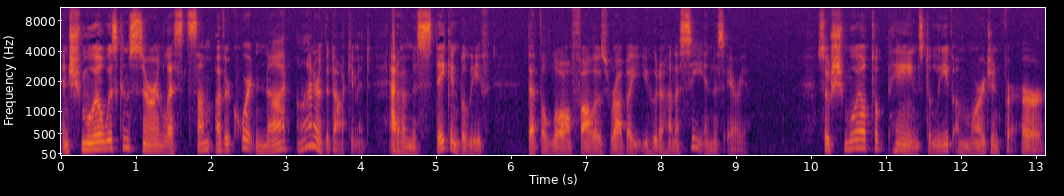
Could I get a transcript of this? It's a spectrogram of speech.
And Shmuel was concerned lest some other court not honor the document out of a mistaken belief that the law follows Rabbi Yehuda Hanasi in this area. So Shmuel took pains to leave a margin for error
